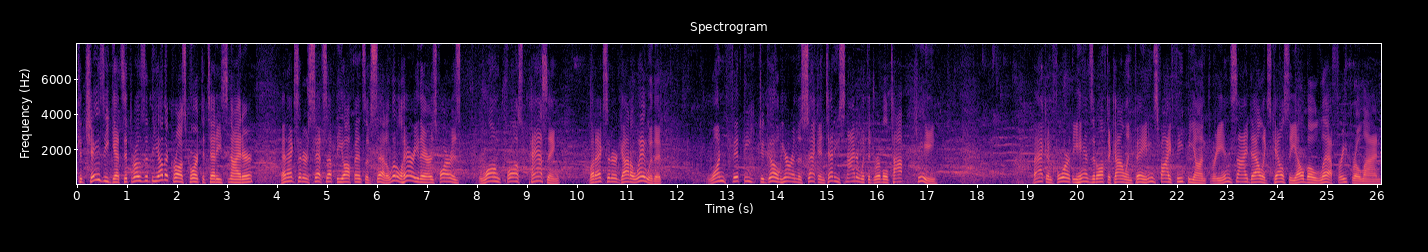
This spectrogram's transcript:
Kachese gets it. Throws it the other cross court to Teddy Snyder. And Exeter sets up the offensive set. A little hairy there as far as long cross passing, but Exeter got away with it. 150 to go here in the second. Teddy Snyder with the dribble, top key. Back and forth, he hands it off to Colin Payne. He's five feet beyond three. Inside to Alex Kelsey, elbow left, free throw line.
